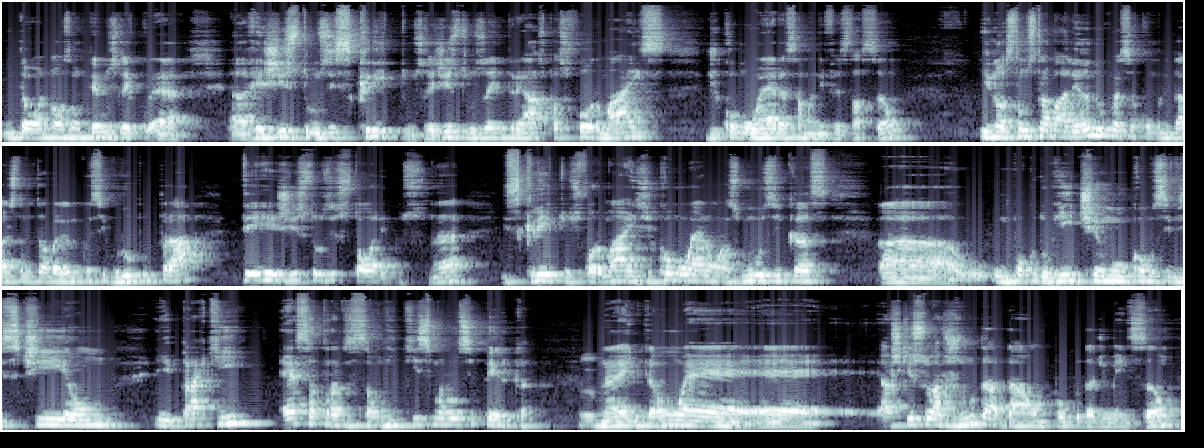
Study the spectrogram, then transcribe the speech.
então nós não temos é, registros escritos, registros, entre aspas, formais de como era essa manifestação, e nós estamos trabalhando com essa comunidade, estamos trabalhando com esse grupo para ter registros históricos, né? escritos, formais, de como eram as músicas, uh, um pouco do ritmo, como se vestiam, e para que essa tradição riquíssima não se perca. Uhum. Né? Então, é, é, acho que isso ajuda a dar um pouco da dimensão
